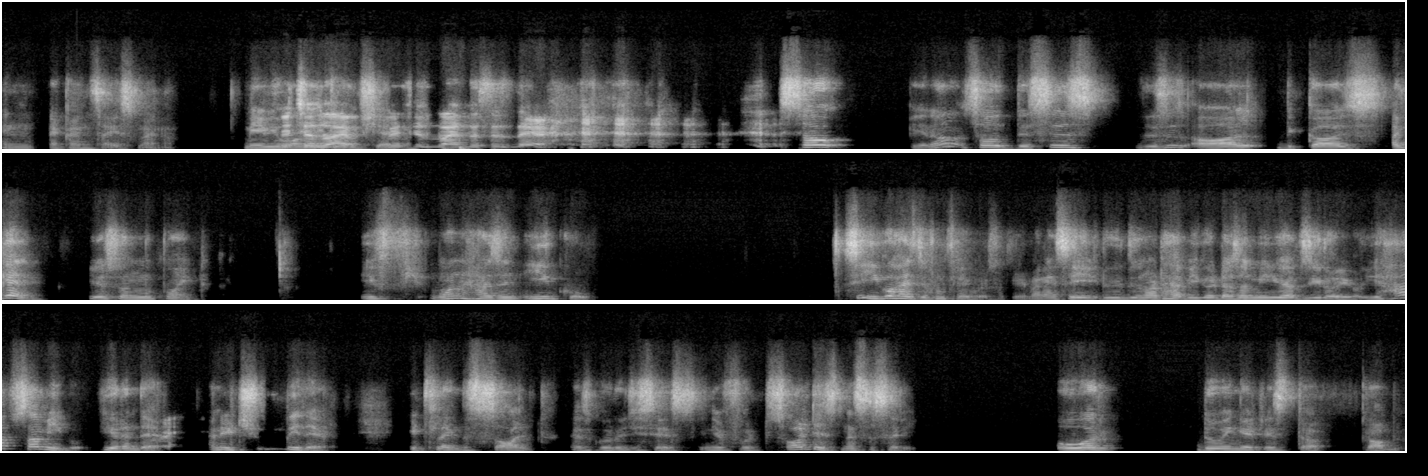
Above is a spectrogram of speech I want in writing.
in a concise manner. Maybe which one is why which is why this is there. So you know so this is this is all because again here's one more point. If one has an ego see ego has different flavors okay? When i say you do not have ego doesn't mean you have zero ego. You have some ego here and there and it should be there it's like the salt as guruji says in your food. Salt is necessary. Overdoing it is the problem.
